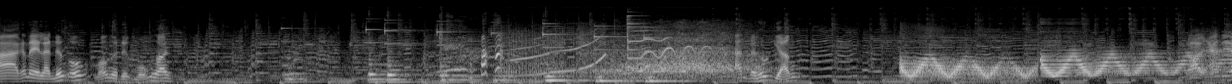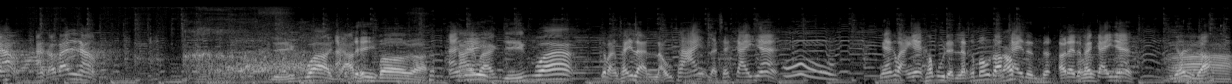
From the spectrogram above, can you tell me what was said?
à cái này là nước uống mỗi người được muỗng thôi. Anh phải hướng dẫn. Rồi ăn đi nào. Ăn thoải mái đi nào. Diễn quá dạ đi. bơ à. Ăn hai đi. bạn diễn quá. Các bạn thấy là lẩu thái là sẽ cay nha. Ừ. nghe các bạn nghe không quy định là cái món đó Nóng. cay định ở đây nó phải cay nha. Nhớ điều đó. À,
